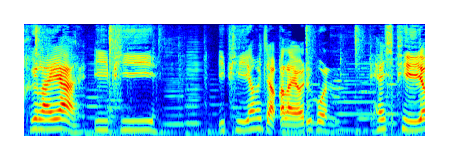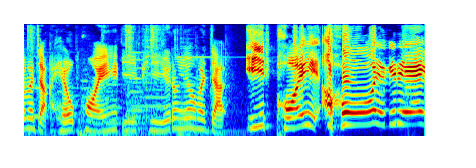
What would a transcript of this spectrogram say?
คืออะไรอะ EP EP ย่อมาจากอะไรวะทุกคน HP ย่อมาจาก Health Point EP ก็ต้องย่อมาจาก Eat Point โอ้โหอย่างนี้เอง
